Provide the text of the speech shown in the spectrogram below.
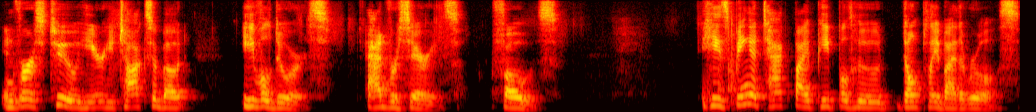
In verse 2 here, he talks about evildoers, adversaries, foes. He's being attacked by people who don't play by the rules.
